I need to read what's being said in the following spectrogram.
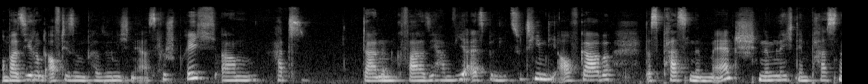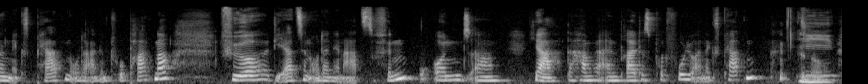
Und basierend auf diesem persönlichen Erstgespräch ähm, hat dann quasi haben wir als Belizu-Team die Aufgabe, das passende Match, nämlich den passenden Experten oder Agenturpartner für die Ärztin oder den Arzt zu finden. Und ähm, ja, da haben wir ein breites Portfolio an Experten, die genau.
